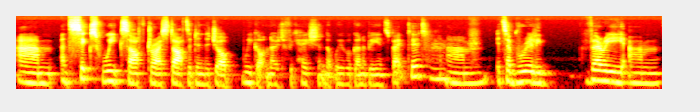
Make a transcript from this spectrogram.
Um, and six weeks after I started in the job, we got notification that we were going to be inspected. Mm. Um, it's a really very um,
